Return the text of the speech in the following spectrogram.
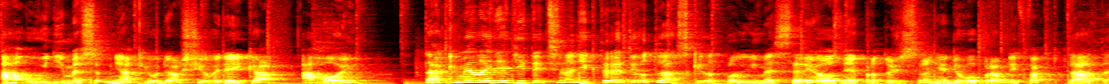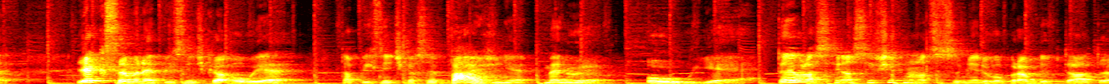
a uvidíme se u nějakého dalšího videjka. Ahoj! Tak milé děti, teď si na některé ty otázky odpovíme seriózně, protože se na ně doopravdy fakt ptáte. Jak se jmenuje písnička Oh Yeah? Ta písnička se vážně jmenuje Oh Yeah. To je vlastně asi všechno, na co se mě doopravdy ptáte.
